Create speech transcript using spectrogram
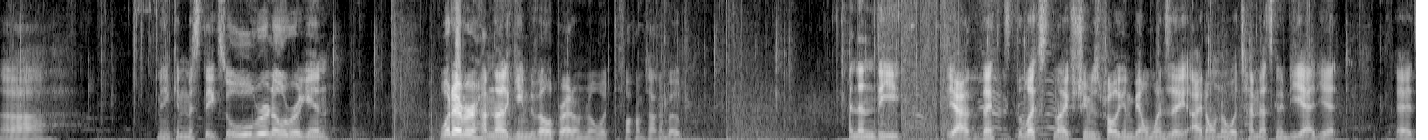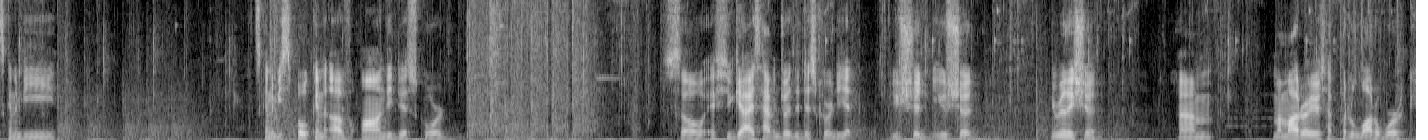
Ah, making mistakes over and over again. Whatever, I'm not a game developer, I don't know what the fuck I'm talking about. And then the, yeah, the next, the next live stream is probably going to be on Wednesday. I don't know what time that's going to be at yet. Uh, it's going to be, going to be spoken of on the Discord. So if you guys haven't joined the Discord yet, you should. You should. You really should. Um, my moderators have put a lot of work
